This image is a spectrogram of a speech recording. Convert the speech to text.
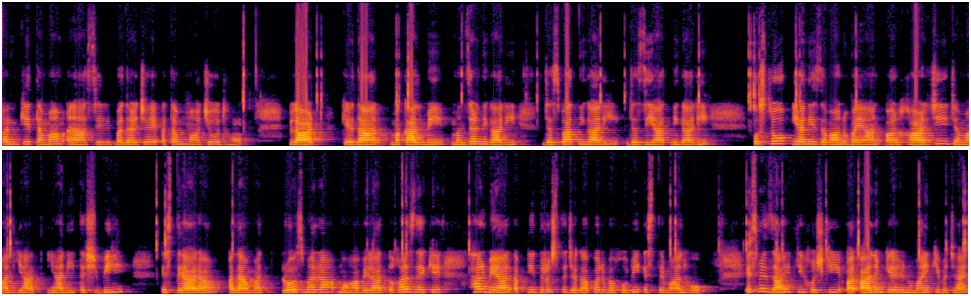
فن کے تمام عناصر بدرجہ عتم موجود ہوں۔ پلاٹ، کردار، مکالمے، منظر نگاری، جذبات نگاری، جزیات نگاری، اسلوب یعنی زبان و بیان اور خارجی جمالیات یعنی تشبیح استعارہ، علامت، روزمرہ محاورات غرض دے کے ہر معیار اپنی درست جگہ پر بخوبی استعمال ہو۔ اس میں زاہد کی خشکی اور عالم کی رہنمائی کی بجائے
